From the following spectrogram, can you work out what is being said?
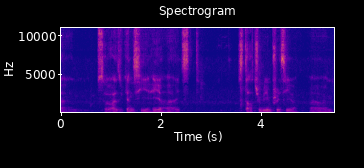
Um, so as you can see here, uh, it starts to be impressive. Um,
